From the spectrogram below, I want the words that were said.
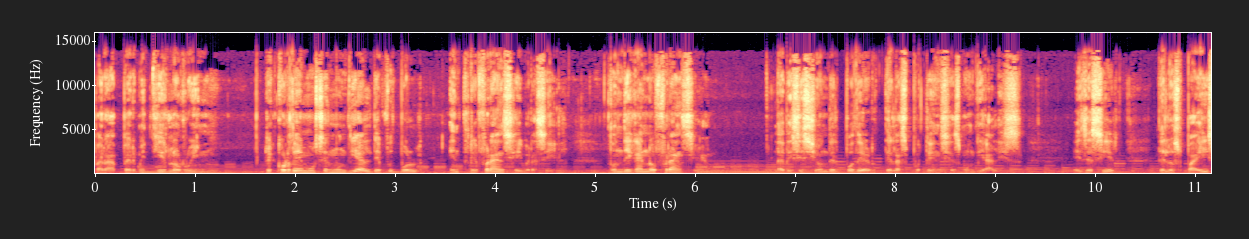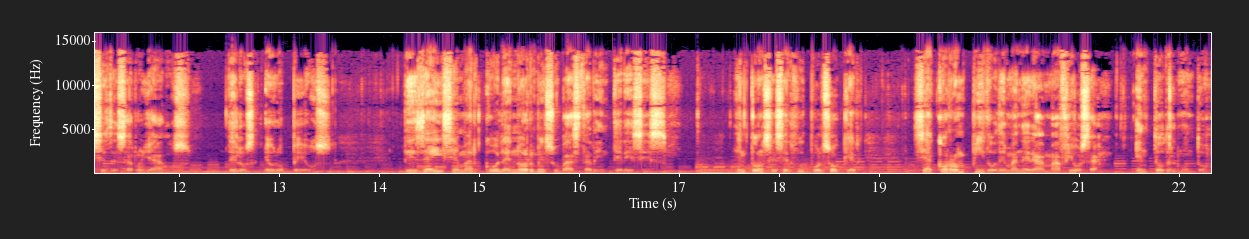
para permitirlo ruin. Recordemos el Mundial de Fútbol entre Francia y Brasil, donde ganó Francia, la decisión del poder de las potencias mundiales, es decir, de los países desarrollados, de los europeos. Desde ahí se marcó la enorme subasta de intereses. Entonces el fútbol soccer se ha corrompido de manera mafiosa en todo el mundo,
